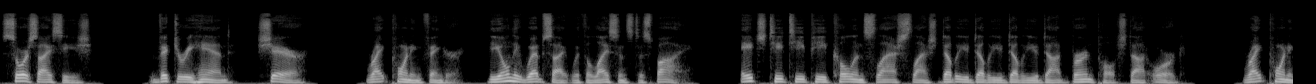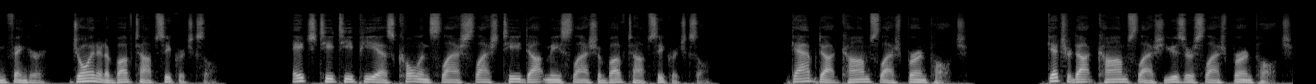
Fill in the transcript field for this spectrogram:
Source ICEJ. Victory Hand, Share. Right pointing finger, the only website with the license to spy. Http colon slash slash www.berndpulch.org. Right pointing finger, join at above top secret secretxl. https colon slash slash t.me slash above top secretxl. gab.com slash berndpulch. Getter.com slash user slash berndpulch.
